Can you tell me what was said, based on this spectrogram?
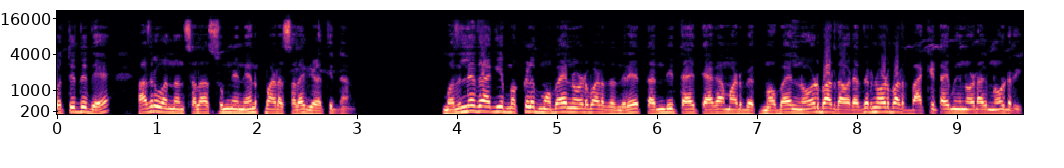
ಗೊತ್ತಿದ್ದಿದೆ. ಆದರೂ ಒಂದೊಂದು ಸಲ ಸುಮ್ಮನೆ ನೆನಪು ಮಾಡೋ ಸಲ ಹೇಳ್ತೀನಿ ನಾನು. ಮೊದಲನೇದಾಗಿ ಮಕ್ಕಳು ಮೊಬೈಲ್ ನೋಡಬಾರ್ದಂದ್ರೆ ತಂದೆ, ತಾಯಿ ತ್ಯಾಗ ಮಾಡ್ಬೇಕು. ಮೊಬೈಲ್ ನೋಡಬಾರ್ದು, ಅವ್ರು ಎದುರು ನೋಡಬಾರ್ದು. ಬಾಕಿ ಟೈಮಿಂಗ್ ನೋಡಾಗ ನೋಡ್ರಿ.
